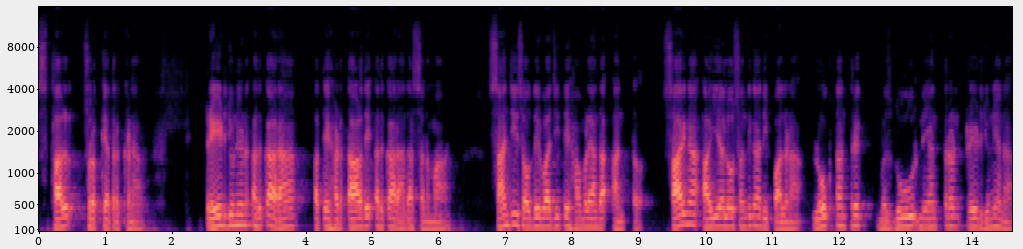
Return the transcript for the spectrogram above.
ਸਥਲ ਸੁਰੱਖਿਅਤ ਰੱਖਣਾ, ਟ੍ਰੇਡ ਯੂਨੀਅਨ ਅਧਿਕਾਰਾਂ ਅਤੇ ਹੜਤਾਲ ਦੇ ਅਧਿਕਾਰਾਂ ਦਾ ਸਨਮਾਨ, ਸਾਂਝੀ ਸੌਦੇਬਾਜ਼ੀ ਤੇ ਹਮਲਿਆਂ ਦਾ ਅੰਤ, ਸਾਰੀਆਂ ਆਈਐਲਓ ਸੰਧੀਆਂ ਦੀ ਪਾਲਣਾ, ਲੋਕਤੰਤਰਿਕ ਮਜ਼ਦੂਰ ਨਿਯੰਤਰਣ ਟ੍ਰੇਡ ਯੂਨੀਅਨਾਂ,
